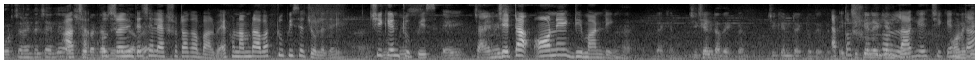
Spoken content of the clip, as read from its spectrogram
খুচরা নিতে চাইলে 100 আচ্ছা টাকা খুচরা নিতে চাইলে একশো টাকা বাড়বে। এখন আমরা আবার টু পিসে চলে যাই। চিকেন টু পিস এই চাইনিজ যেটা অনেক ডিমান্ডিং হ্যাঁ দেখেন চিকেনটা দেখবেন চিকেনটা একটু দেখবেন। এই চিকেনে কিন্তু লাগে চিকেনটা অনেকে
